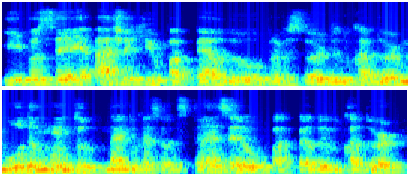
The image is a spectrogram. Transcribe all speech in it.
E você acha que o papel do professor, do educador, muda muito na educação à distância? O papel do educador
